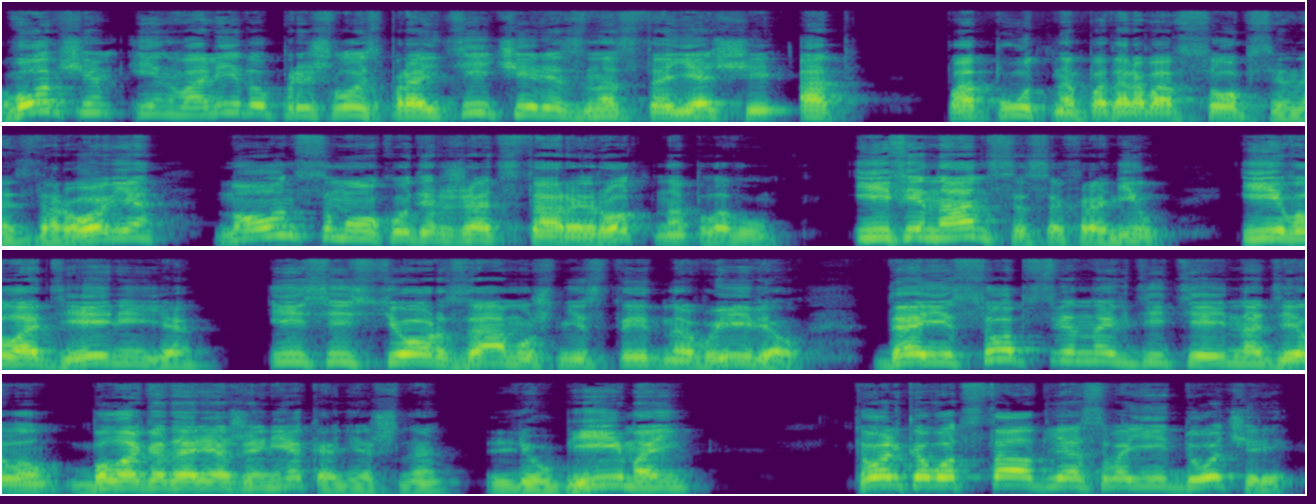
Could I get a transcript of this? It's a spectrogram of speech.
В общем, инвалиду пришлось пройти через настоящий ад, попутно подорвав собственное здоровье, но он смог удержать старый род на плаву. И финансы сохранил, и владение, и сестер замуж не стыдно вывел, да и собственных детей наделал, благодаря жене, конечно, любимой. Только вот стал для своей дочери,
